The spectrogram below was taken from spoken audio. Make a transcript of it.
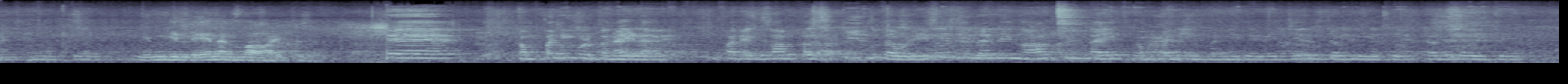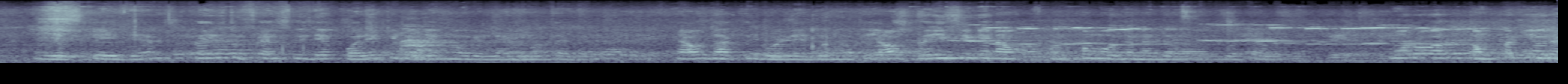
ಹೇಳ್ತೀನಿ ನಿಮ್ಗೆ ಇಲ್ಲಿ ಏನು ಅನುಭವ ಆಯ್ತು ಕಂಪನಿಗಳು ಬಂದಿದ್ದಾವೆ. ಫಾರ್ ಎಕ್ಸಾಂಪಲ್ ಸ್ಟೀಲ್ ತಗೊಳ್ಳಿ ಸ್ಟೀಲಲ್ಲಿ ನಾಲ್ಕರಿಂದ ಐದು ಕಂಪನಿ ಬಂದಿದ್ದೇವೆ. ಜೆ ಎಸ್ ಡಬ್ಲ್ಯೂ ಇದೆ ಟರ್ಬೋ ಇದೆ. ಎಸ್ ಕೆ ಇದೆ ಟು ಫ್ರೆಂಡ್ಸ್ ಇದೆ ಕ್ವಾಲಿಟಿ ಬಗ್ಗೆನೂ ಅವರೆಲ್ಲ ಹೇಳ್ತಾ ಇದ್ದಾರೆ. ಯಾವ್ದು ಹಾಕಿದ್ರೆ ಒಳ್ಳೆಯದು ಮತ್ತು ಯಾವ ಪ್ರೈಸಿಗೆ ನಾವು ಕೊಂಡ್ಕೊಬೋದು ಅನ್ನೋದು ಗೊತ್ತಾಗುತ್ತೆ. ಮೂರು ಕಂಪನಿ ಕಂಪನಿಯವರ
